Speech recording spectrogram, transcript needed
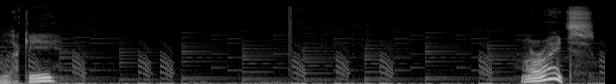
Lucky. Alright. Oh,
